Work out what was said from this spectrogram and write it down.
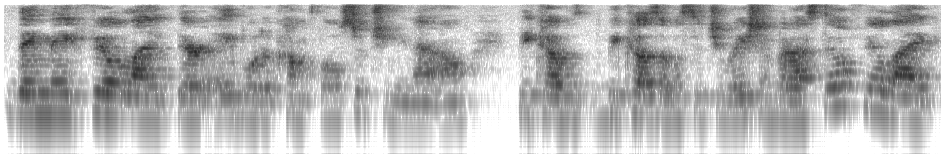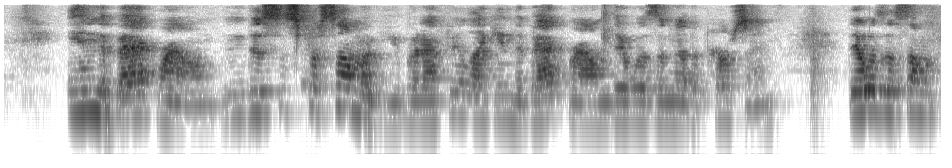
They may feel like they're able to come closer to you now because, because of a situation. But I still feel like in the background, this is for some of you, but I feel like in the background there was another person there was a, some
